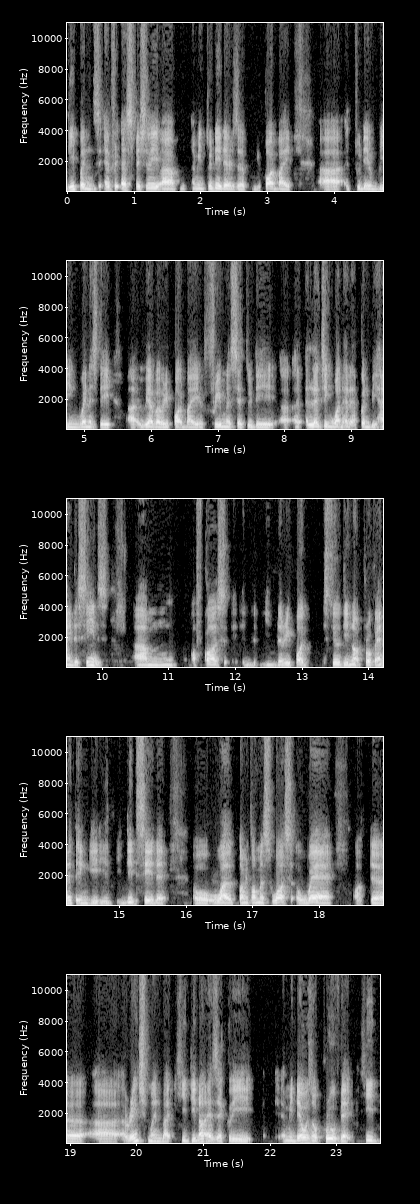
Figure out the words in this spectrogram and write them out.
deepens every, especially uh, i mean today there's a report by uh, today being wednesday uh, we have a report by free malaysia today uh, alleging what had happened behind the scenes. Um, of course the report still did not prove anything. It, it did say that oh, while tommy thomas was aware of the arrangement but he did not exactly I mean, there was no proof that he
